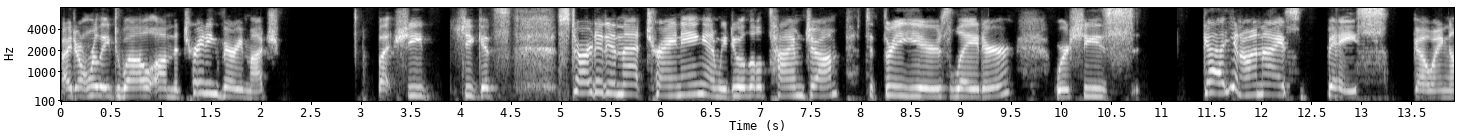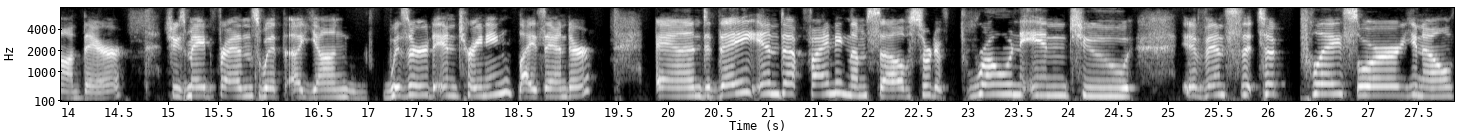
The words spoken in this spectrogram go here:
I don't really dwell on the training very much, but she she gets started in that training and we do a little time jump to 3 years later where she's got you know a nice base going on there. She's made friends with a young wizard in training, Lysander, and they end up finding themselves sort of thrown into events that took place or, you know,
